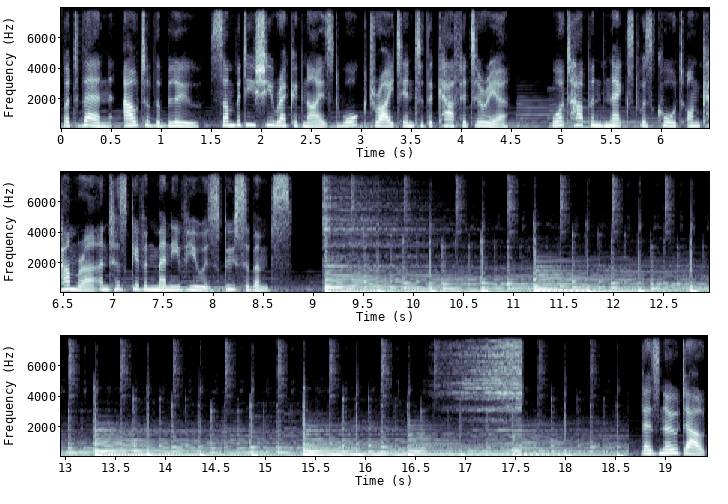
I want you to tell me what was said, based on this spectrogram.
But then, out of the blue, somebody she recognized walked right into the cafeteria. What happened next was caught on camera and has given many viewers goosebumps. There's no doubt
